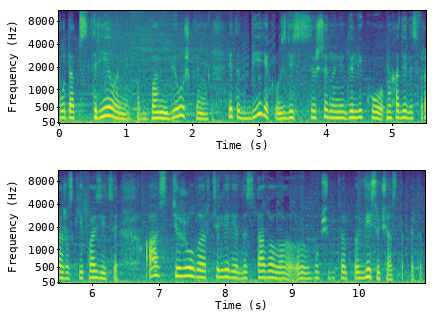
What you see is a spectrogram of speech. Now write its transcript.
под обстрелами, под бомбежками. Этот берег, здесь совершенно недалеко находились вражеские позиции, а тяжелая артиллерия доставала, э, в общем-то, весь участок этот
